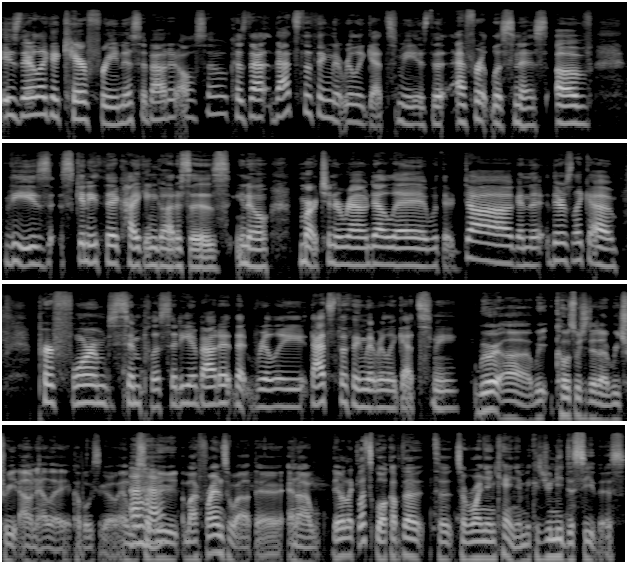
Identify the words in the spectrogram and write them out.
Is there like a carefreeness about it also? Because that that's the thing that really gets me is the effortlessness of these skinny, thick hiking goddesses. You know, marching around LA with their dog, and the, there's like a performed simplicity about it that really that's the thing that really gets me. We were uh, we Code Switch did a retreat out in LA a couple weeks ago, and Uh-huh. so we, my friends were out there, and I they were like, "Let's walk up to, to, to Runyon Canyon because you need to see this."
